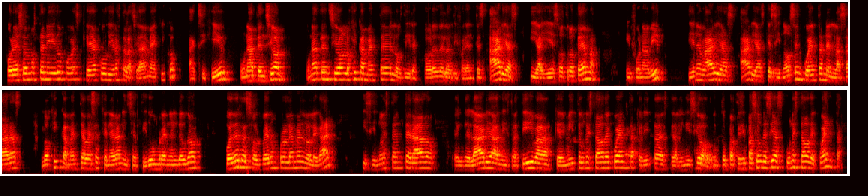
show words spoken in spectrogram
Por eso hemos tenido pues que acudir hasta la Ciudad de México a exigir una atención, una atención lógicamente de los directores de las diferentes áreas y ahí es otro tema. Infonavit tiene varias áreas que si no se encuentran enlazadas, lógicamente a veces generan incertidumbre en el deudor. Puede resolver un problema en lo legal y si no está enterado el del área administrativa que emite un estado de cuenta, que ahorita este, al inicio en tu participación decías un estado de cuenta.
